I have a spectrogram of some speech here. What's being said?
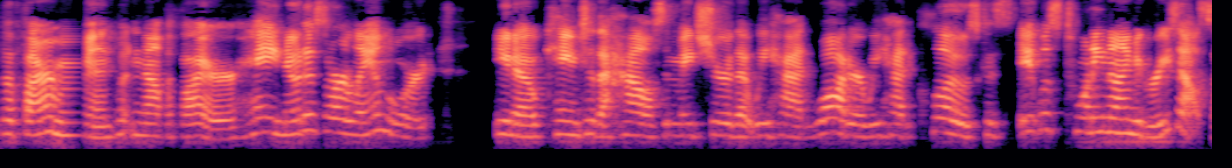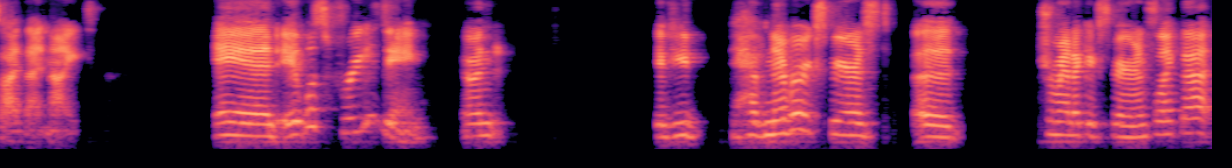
the firemen putting out the fire. Hey, notice our landlord, you know, came to the house and made sure that we had water, we had clothes, because it was 29 degrees outside that night. And it was freezing. And if you have never experienced a traumatic experience like that,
